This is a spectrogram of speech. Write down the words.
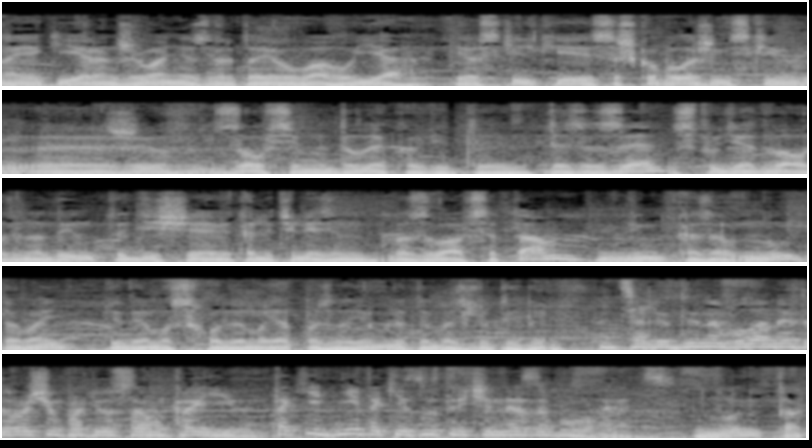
на які аранжування звертаю увагу я. І оскільки Сашко Положинський е, жив зовсім недалеко від е, ДЗЗ, студія 211, тоді ще Віталій Тілезін базувався там. Він казав: ну давай підемо сходимо, я познайомлю тебе з людиною. Ця людина була найдорожчим продюсером країни. Такі дні, такі зустрічі не забуваються. Ну і так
